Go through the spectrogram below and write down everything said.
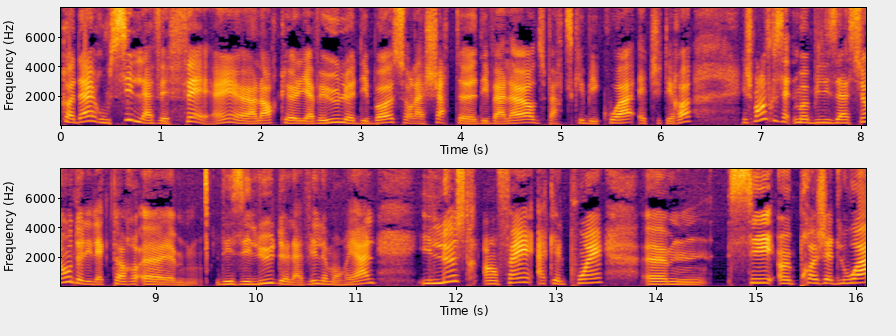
Coder aussi l'avait fait, hein, alors qu'il y avait eu le débat sur la charte des valeurs du Parti québécois, etc. Et je pense que cette mobilisation de l'électorat, euh, des élus de la ville de Montréal illustre enfin à quel point euh, c'est un projet de loi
